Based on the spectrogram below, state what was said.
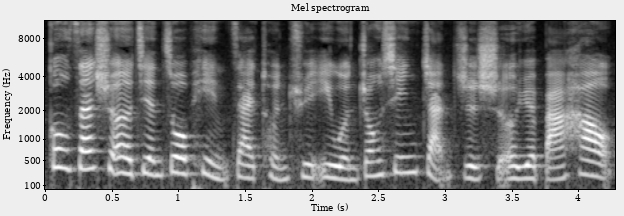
共三十二件作品，在屯区艺文中心展至十二月八号。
